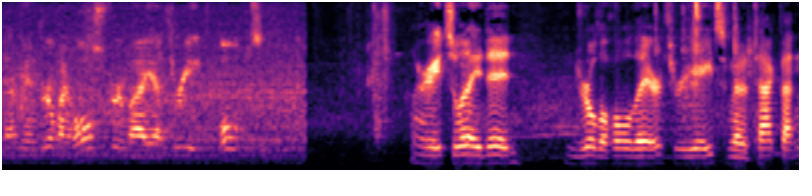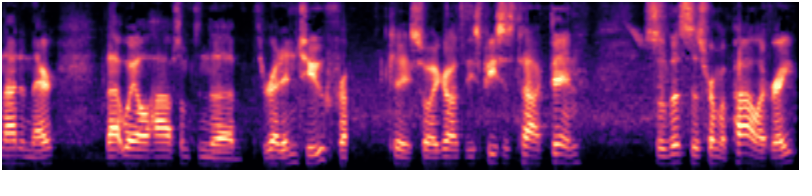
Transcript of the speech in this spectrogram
and I'm going to drill my holes for my uh, 3 8 bolts. Alright, so what I did, drill the hole there, 3 8 I'm going to tack that nut in there. That way I'll have something to thread into. From okay, so I got these pieces tacked in. So this is from a pallet, right?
